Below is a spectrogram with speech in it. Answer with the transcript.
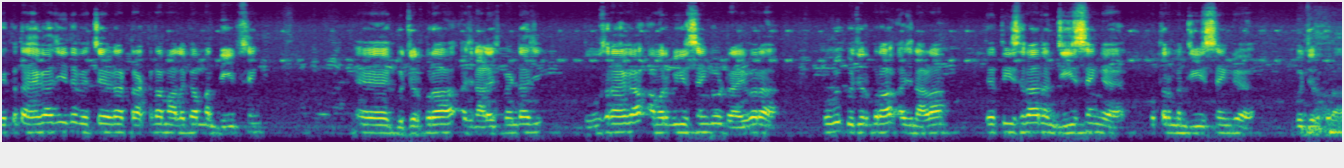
ਇੱਕ ਤਾਂ ਹੈਗਾ ਜੀ ਇਹਦੇ ਵਿੱਚ ਜਿਹੜਾ ਟਰੱਕ ਦਾ ਮਾਲਕ ਆ ਮਨਦੀਪ ਸਿੰਘ ਅ, ਗੁਜਰਪੁਰਾ ਅਜਨਾਲੇ 'ਚ ਪਿੰਡ ਆ ਜੀ। ਦੂਸਰਾ ਹੈਗਾ ਅਮਰਵੀਰ ਸਿੰਘ ਉਹ ਡਰਾਈਵਰ ਆ ਉਹ ਵੀ ਗੁਜਰਪੁਰਾ ਅਜਨਾਲਾ। ਤੇ ਤੀਸਰਾ ਰਣਜੀਤ ਸਿੰਘ ਹੈ ਪੁੱਤਰ ਮਨਜੀਤ ਸਿੰਘ ਗੁਜਰਪੁਰਾ।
